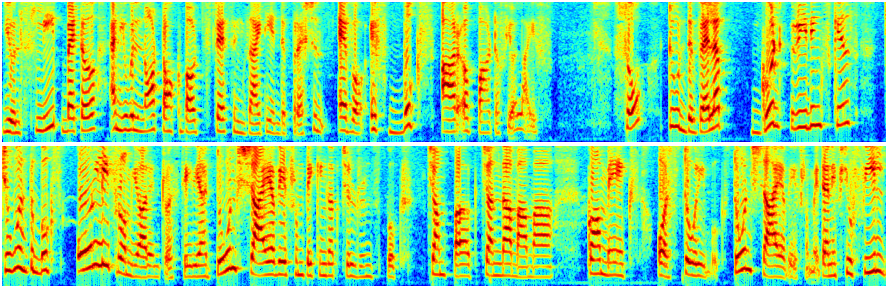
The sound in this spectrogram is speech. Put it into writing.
you'll sleep better, and you will not talk about stress, anxiety, and depression ever if books are a part of your life. So, to develop good reading skills, choose the books only from your interest area. Don't shy away from picking up children's books, Champak, Chanda Mama, comics or storybooks. Don't shy away from it. And if you feel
